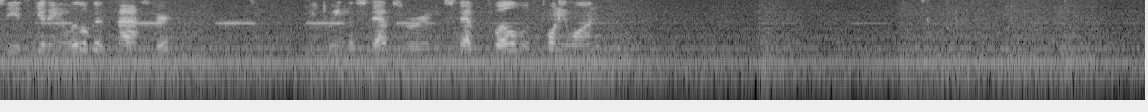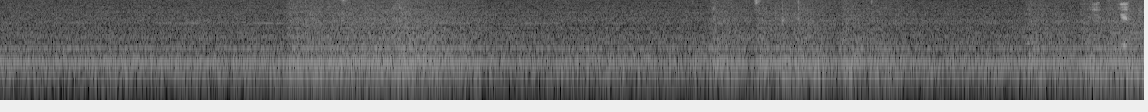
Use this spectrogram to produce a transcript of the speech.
see it's getting a little bit faster between the steps. We're in step 12 of 21. See, it's getting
